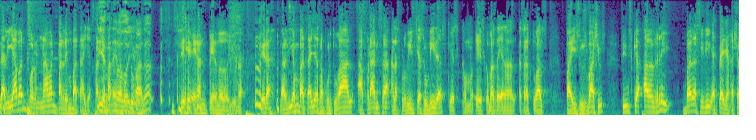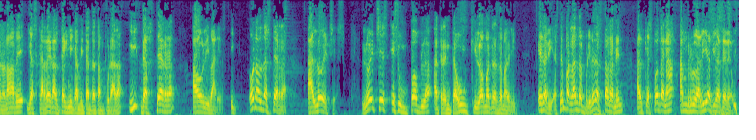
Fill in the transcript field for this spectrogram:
la liaven però anaven perdent batalles. Perdien Pierno batalles a Portugal. Sí, eren Pierno d'Olluna. Era, perdien batalles a Portugal, a França, a les Províncies Unides, que és com, és com es deien els actuals Països Baixos, fins que el rei va decidir, es veia que això no anava bé, i es carrega el tècnic a meitat de temporada, i desterra a Olivares. I on el desterra? A Loeches. Loeches és un poble a 31 quilòmetres de Madrid. És a dir, estem parlant del primer desterrament al que es pot anar amb Rodalies i la T10.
